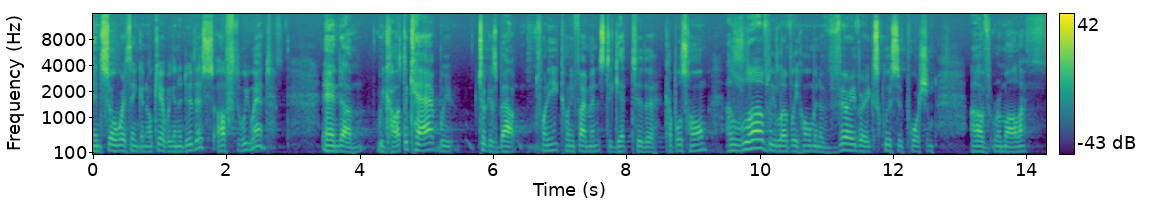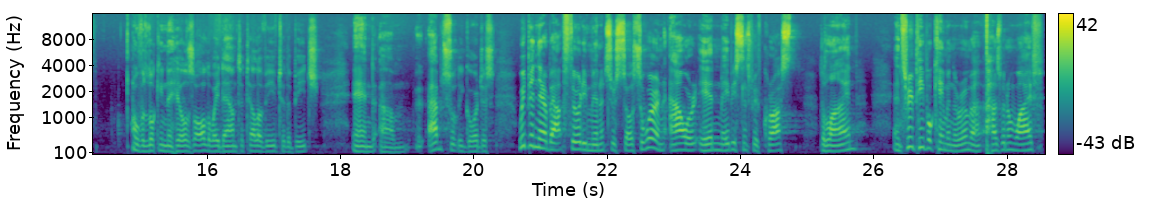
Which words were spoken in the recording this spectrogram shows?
And so we're thinking, okay, we're going to do this. Off we went. And um, we caught the cab. We took us about 20, 25 minutes to get to the couple's home. A lovely, lovely home in a very, very exclusive portion of Ramallah, overlooking the hills all the way down to Tel Aviv to the beach. And um, absolutely gorgeous. We'd been there about 30 minutes or so, so we're an hour in, maybe since we've crossed the line. And three people came in the room a husband and wife,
